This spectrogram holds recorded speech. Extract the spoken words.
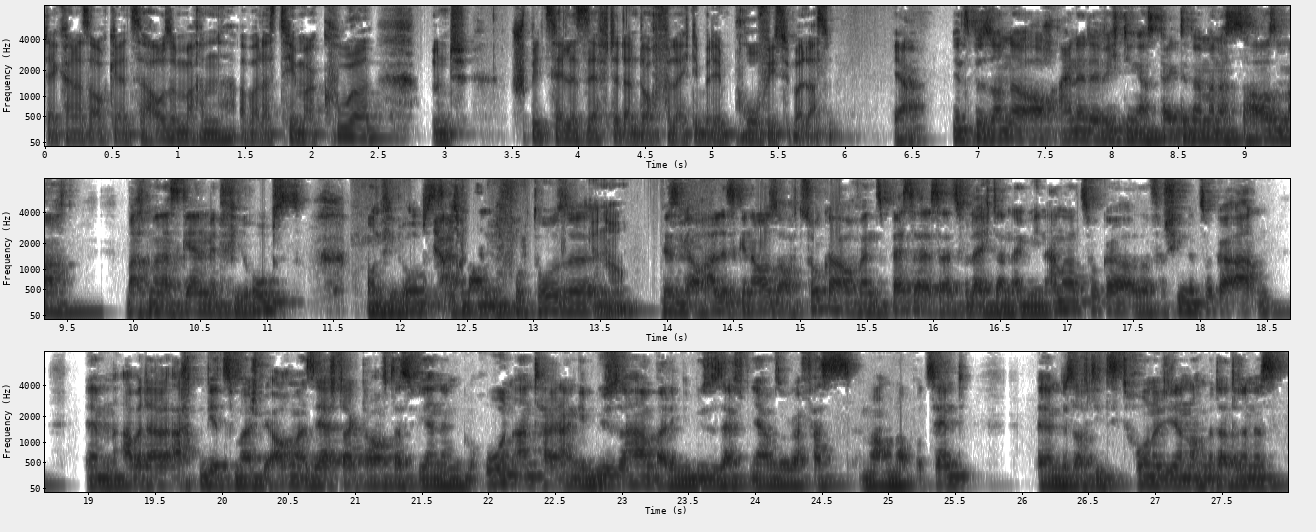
der kann das auch gerne zu Hause machen. Aber das Thema Kur und spezielle Säfte dann doch vielleicht über den Profis überlassen. Ja, insbesondere auch einer der wichtigen Aspekte, wenn man das zu Hause macht, macht man das gerne mit viel Obst. Und viel Obst, ja. ich meine, Fructose, genau. wissen wir auch alles genauso, auch Zucker, auch wenn es besser ist als vielleicht dann irgendwie ein anderer Zucker oder verschiedene Zuckerarten. Ähm, aber da achten wir zum Beispiel auch immer sehr stark darauf, dass wir einen hohen Anteil an Gemüse haben. Bei den Gemüsesäften ja sogar fast immer 100 Prozent, ähm, bis auf die Zitrone, die dann noch mit da drin ist,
